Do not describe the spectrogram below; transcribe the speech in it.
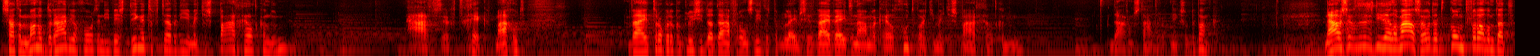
ze had een man op de radio gehoord en die wist dingen te vertellen die je met je spaargeld kan doen. Ja, dat is echt gek. Maar goed, wij trokken de conclusie dat daar voor ons niet het probleem zit. Wij weten namelijk heel goed wat je met je spaargeld kan doen. Daarom staat er ook niks op de bank. Nou, dat is niet helemaal zo. Dat komt vooral omdat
